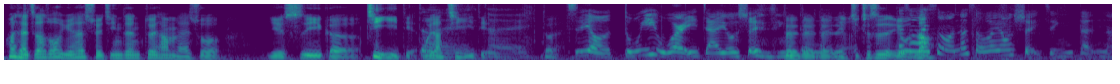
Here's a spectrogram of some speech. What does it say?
后来才知道说，哦，原来水晶灯对他们来说也是一个记忆点，我想记忆点，对，对只有独一无二一家有水晶灯。对对对对，就就是有是为什么那时候会用水晶灯呢？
